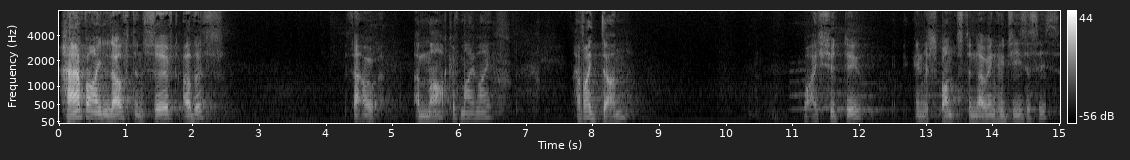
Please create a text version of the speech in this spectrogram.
Have I loved and served others? Is that a, a mark of my life? Have I done what I should do in response to knowing who Jesus is?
